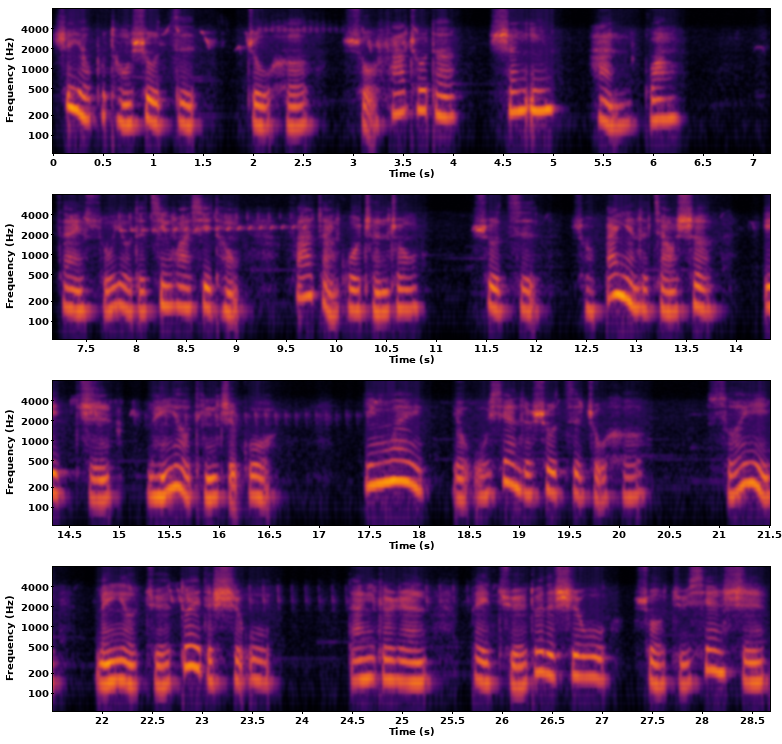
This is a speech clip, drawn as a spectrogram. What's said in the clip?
是由不同数字组合所发出的声音和光。在所有的进化系统发展过程中，数字所扮演的角色一直没有停止过。因为有无限的数字组合，所以没有绝对的事物。当一个人被绝对的事物所局限时，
